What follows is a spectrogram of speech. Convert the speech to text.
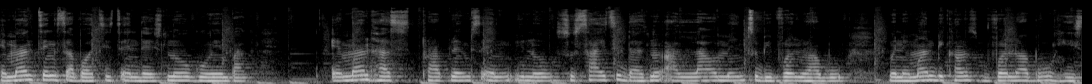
a man thinks about it and there's no going back. A man has problems, and you know, society does not allow men to be vulnerable. When a man becomes vulnerable, he's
